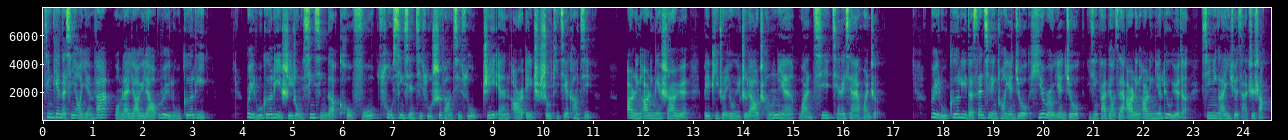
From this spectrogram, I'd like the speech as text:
今天的新药研发，我们来聊一聊瑞卢歌利。瑞卢戈利是一种新型的口服促性腺激素释放激素 （GnRH） 受体拮抗剂。二零二零年十二月被批准用于治疗成年晚期前列腺癌患者。瑞卢戈利的三期临床研究 HERO 研究已经发表在二零二零年六月的《新英格兰医学杂志》上。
